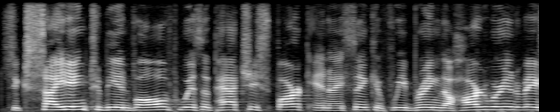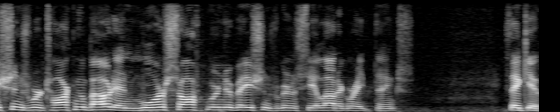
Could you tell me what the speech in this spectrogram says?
It's exciting to be involved with Apache Spark, and I think if we bring the hardware innovations we're talking about and more software innovations, we're going to see a lot of great things. Thank you.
